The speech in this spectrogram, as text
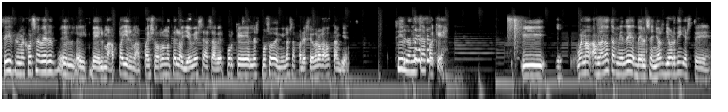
Sí, mejor saber el, el- del mapa y el mapa y zorro no te lo lleves a saber por qué el esposo de Milos apareció drogado también. Sí, la neta, ¿para qué? Y bueno, hablando también de, del señor Jordi, este,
